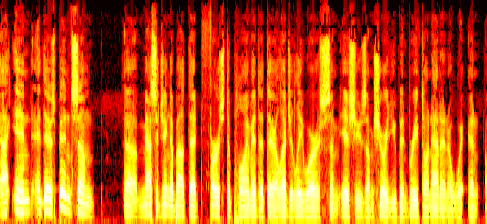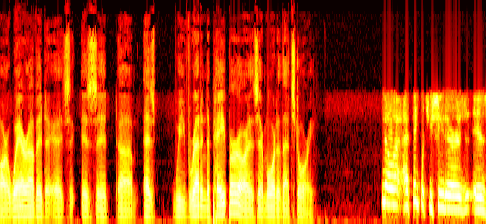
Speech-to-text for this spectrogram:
Uh, and there's been some uh, messaging about that first deployment that there allegedly were some issues. I'm sure you've been briefed on that and, aware, and are aware of it. Is, is it uh, as we've read in the paper, or is there more to that story? No, I, I think what you see there is is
